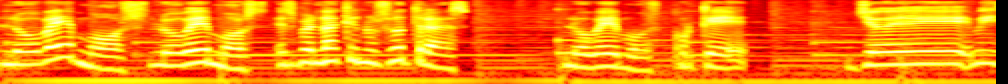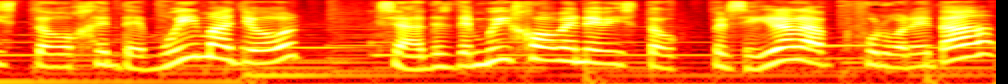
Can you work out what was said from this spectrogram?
lo vemos, lo vemos. Es verdad que nosotras lo vemos porque yo he visto gente muy mayor, o sea, desde muy joven he visto perseguir a la furgoneta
